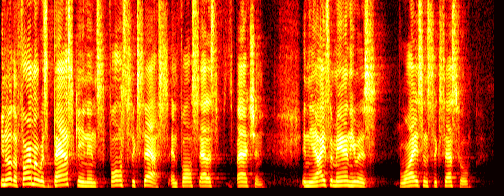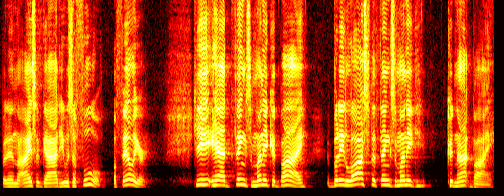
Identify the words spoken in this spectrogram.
You know, the farmer was basking in false success and false satisfaction. In the eyes of man, he was wise and successful, but in the eyes of God, he was a fool, a failure. He had things money could buy, but he lost the things money could not buy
